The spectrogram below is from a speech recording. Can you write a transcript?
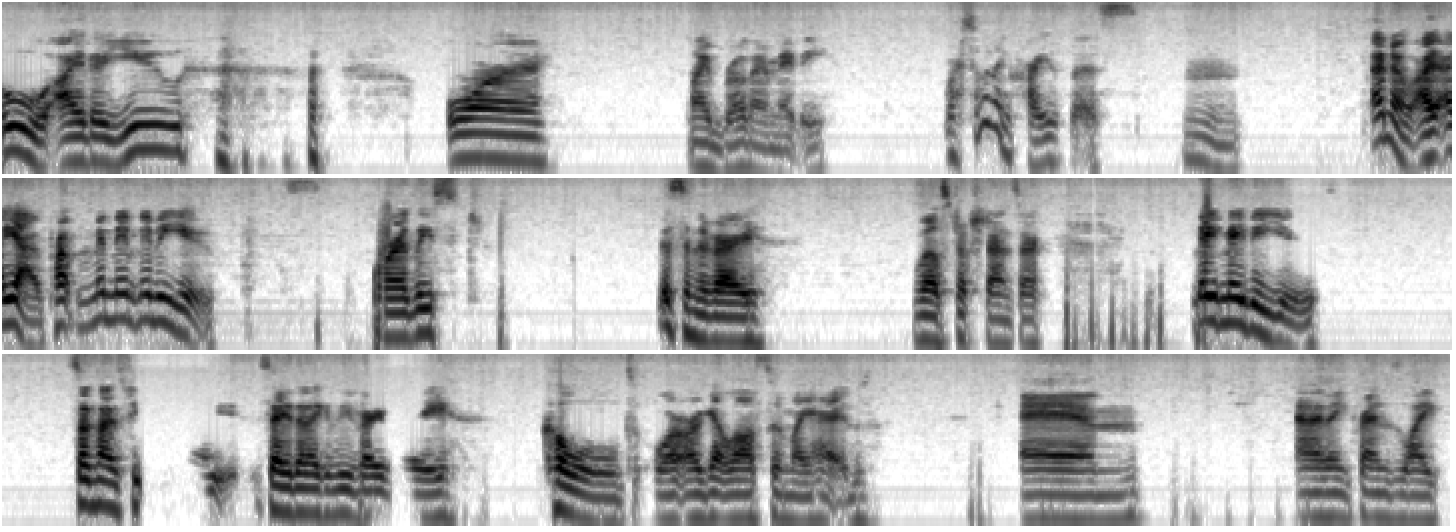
Ooh, either you or my brother, maybe. Or someone in crisis. Hmm. I know. I, I yeah. Pro- maybe, maybe you, or at least this isn't a very well structured answer. Maybe maybe you. Sometimes people say that I can be very very cold or, or get lost in my head. Um, and I think friends like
